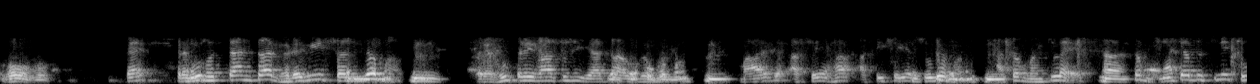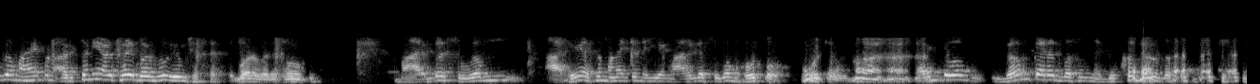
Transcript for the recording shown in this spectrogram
हो हो. काय? प्रभुभक्तांचा घडवी संगम. हम्म. प्रभू प्रेमातून ज्याचा अवगम. मार्ग असे हा अतिशय सुगम. असं म्हटलंय. तर मनाच्या दृष्टीने सुगम आहे पण अडचणी अडथळे भरपूर येऊ शकतात. बरोबर हो. मार्ग सुगम आहे असं म्हणायचं नाहीये. मार्ग सुगम होतो. हो तो. हा, हा, हा. कारण तो गम करत बसत नाही दुःख करत बसत नाही.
